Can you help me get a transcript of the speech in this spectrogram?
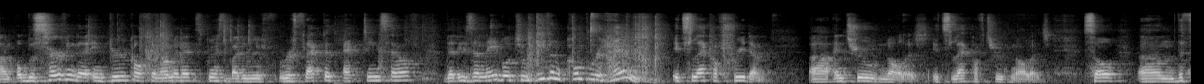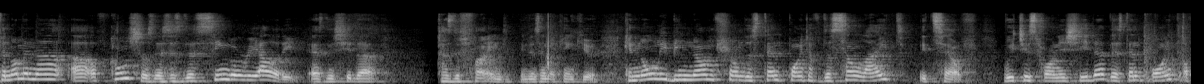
um, observing the empirical phenomena experienced by the re reflected acting self that is unable to even comprehend its lack of freedom uh, and true knowledge, its lack of true knowledge. So um, the phenomena uh, of consciousness is the single reality, as Nishida has defined in the Zen Kenkyu, can only be known from the standpoint of the sunlight itself, which is for Nishida the standpoint of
